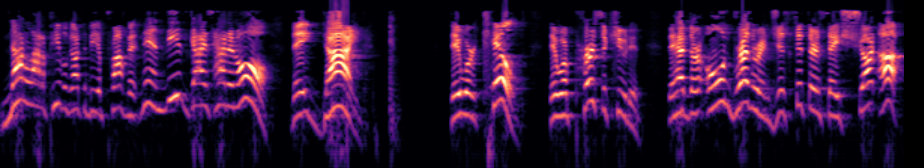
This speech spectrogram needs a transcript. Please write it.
not a lot of people got to be a prophet. Man, these guys had it all. They died. They were killed. They were persecuted. They had their own brethren just sit there and say, shut up.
